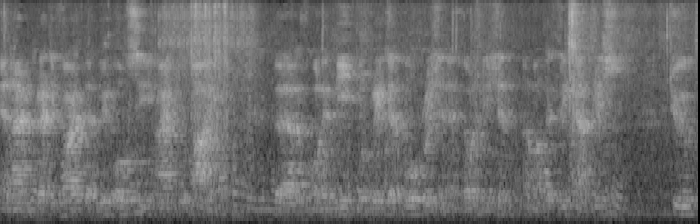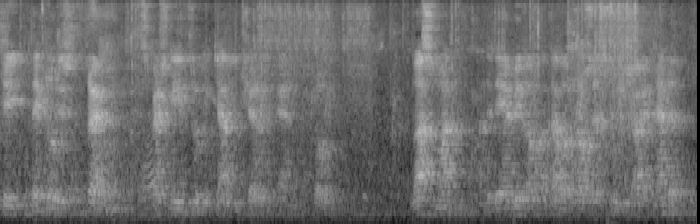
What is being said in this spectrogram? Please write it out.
and I'm gratified that we all see eye to eye the, on the need for greater cooperation and coordination among the three countries to take, tackle this threat, especially through intelligence sharing and controlling. Last month, under the ambit of Aqaba process Attended,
